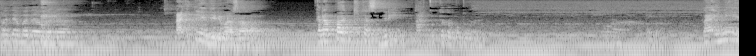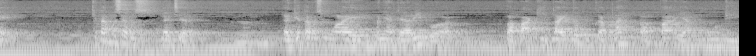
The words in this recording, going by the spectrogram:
Betul, betul, betul. Nah itu yang jadi masalah. Kenapa kita sendiri takut ketemu Tuhan? Nah ini kita mesti harus belajar dan kita harus mulai menyadari bahwa Bapak kita itu bukanlah Bapak yang moody.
